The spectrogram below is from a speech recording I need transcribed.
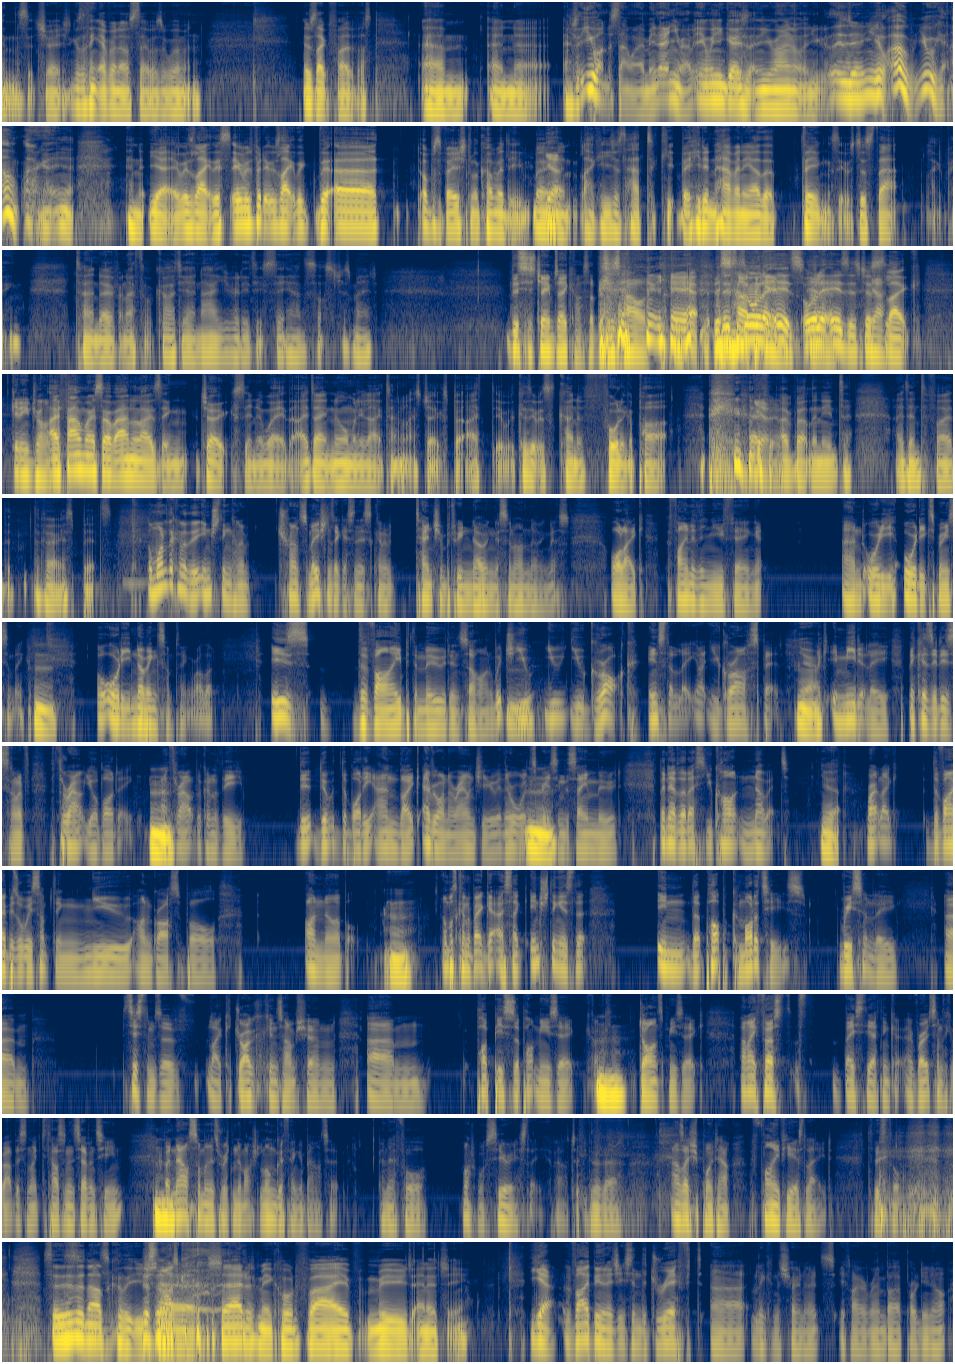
in the situation because I think everyone else there was a woman. It was like five of us, um, and uh, and so you understand what I mean. Then you when you go to and you run and you and you oh you again oh okay yeah, and yeah it was like this it was but it was like the the uh, observational comedy moment. Like he just had to keep, but he didn't have any other things. It was just that like being turned over, and I thought, God, yeah, now you really do see how the sausage is made. This is James Acaster. This is how. yeah, yeah. This This, is is, all it begins. is. All Yeah, it is is just yeah. like getting drunk. I found myself analyzing jokes in a way that I don't normally like to analyze jokes, but I because it, was kind of falling apart. I, yeah. I felt the need to identify the, the various bits. And one of the kind of the interesting kind of transformations, I guess, in this kind of tension between knowingness and unknowingness, or like finding the new thing and already already experiencing something, Hmm. or already knowing something rather, is the vibe, the mood, and so on, which you Mm. you you grok instantly, like you grasp it Yeah. like immediately because it is kind of throughout your body Mm. and throughout the kind of the the, the the body and like everyone around you, and they're all Mm. experiencing the same mood, but nevertheless you can't know it. Yeah. Right, like the vibe is always something new, ungraspable, unknowable. Mm. Almost kind of, I guess, like interesting is that in the pop commodities recently, um, systems of like drug consumption, um, pop pieces of pop music, like Mhm. dance music, and I first basically I think I wrote something about this in like 2017, but Mhm. now someone has written a much longer thing about it, and therefore much more seriously about it, even though they're, as I should point out, five years late to this thought. So this is an article that you share, shared with me called Vibe, Mood, Energy. Yeah, Vibe Mood Energy. It's in the Drift. Uh, link in the show notes if I remember. Probably not.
